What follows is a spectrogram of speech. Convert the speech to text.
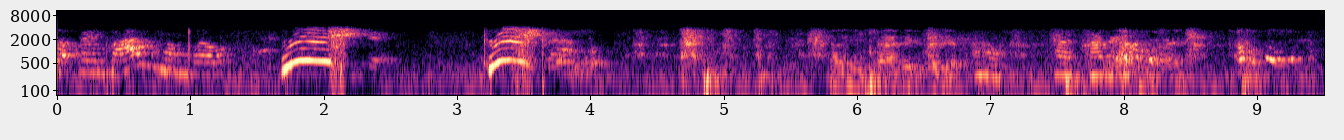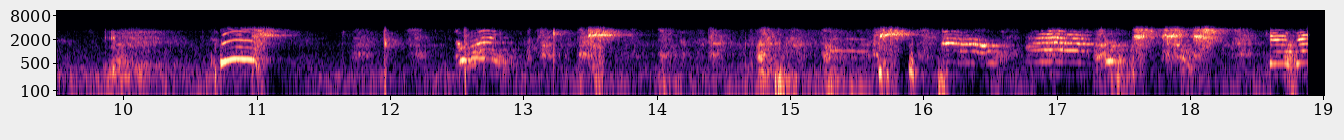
but my bottom one will. Honey, he's trying to take a video. Oh, kind of sorry. Alright. Oh.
